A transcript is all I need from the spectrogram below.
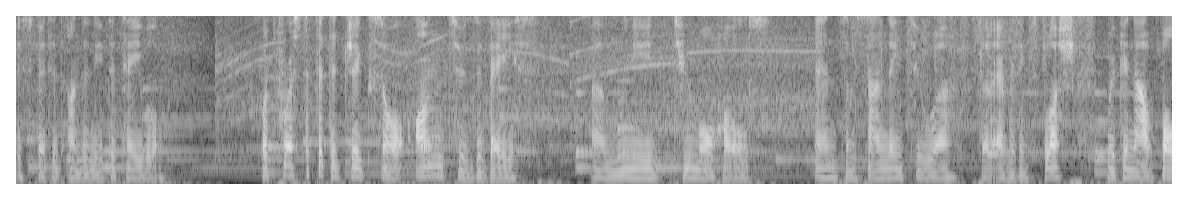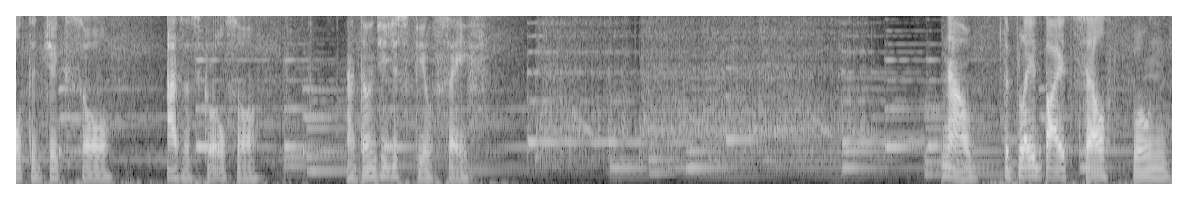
is fitted underneath the table. But for us to fit the jigsaw onto the base, um, we need two more holes and some sanding to uh, so that everything's flush. We can now bolt the jigsaw as a scroll saw. Now don't you just feel safe? Now, the blade by itself won't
